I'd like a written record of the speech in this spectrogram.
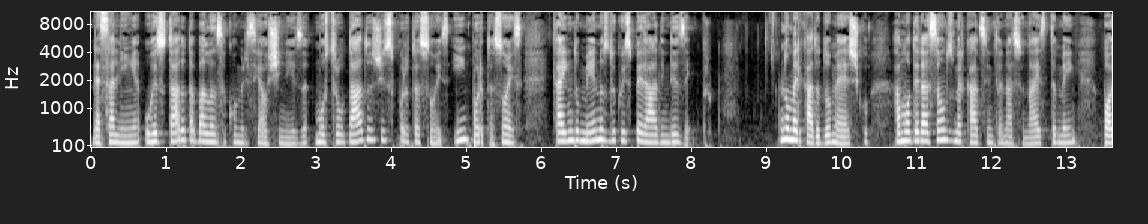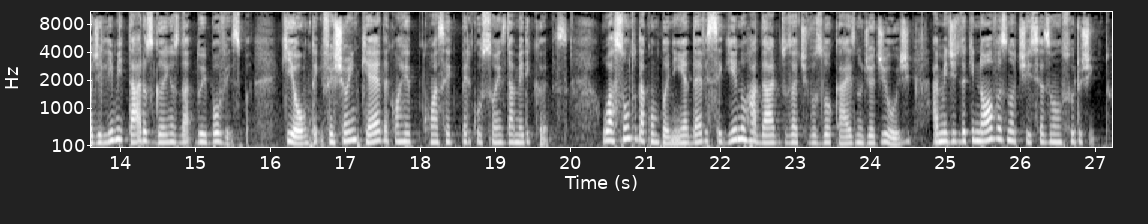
Nessa linha, o resultado da balança comercial chinesa mostrou dados de exportações e importações caindo menos do que o esperado em dezembro. No mercado doméstico, a moderação dos mercados internacionais também pode limitar os ganhos da, do Ibovespa, que ontem fechou em queda com, com as repercussões da Americanas. O assunto da companhia deve seguir no radar dos ativos locais no dia de hoje, à medida que novas notícias vão surgindo.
